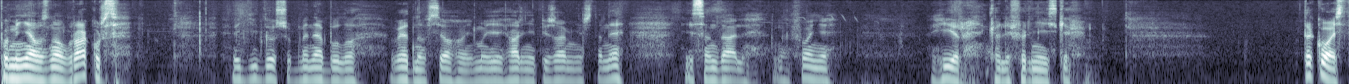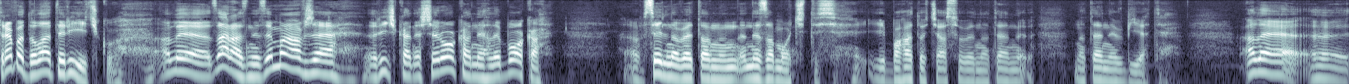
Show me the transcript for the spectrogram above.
Поміняв знову ракурс. Відійду, щоб мене було видно всього і мої гарні піжамні штани і сандалі на фоні гір каліфорнійських. Так ось, треба долати річку. Але зараз не зима вже, річка не широка, не глибока. Сильно ви там не замочитесь і багато часу ви на те не, на те не вб'єте. Але е,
